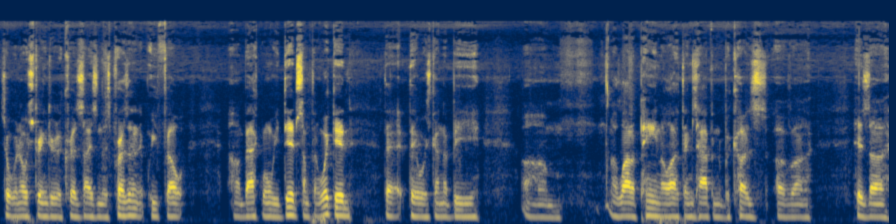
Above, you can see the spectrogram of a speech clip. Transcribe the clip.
So we're no stranger to criticizing this president. We felt uh, back when we did Something Wicked that there was going to be um, a lot of pain, a lot of things happened because of uh, his uh,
